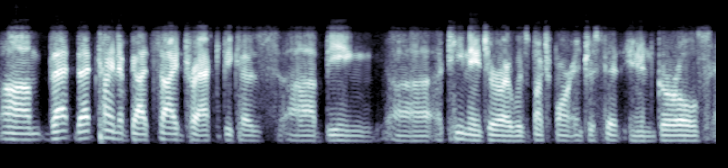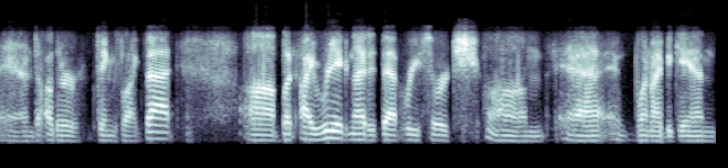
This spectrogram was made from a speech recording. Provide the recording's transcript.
um, that that kind of got sidetracked because uh, being uh, a teenager, I was much more interested in girls and other things like that. Uh, but I reignited that research um, when I began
